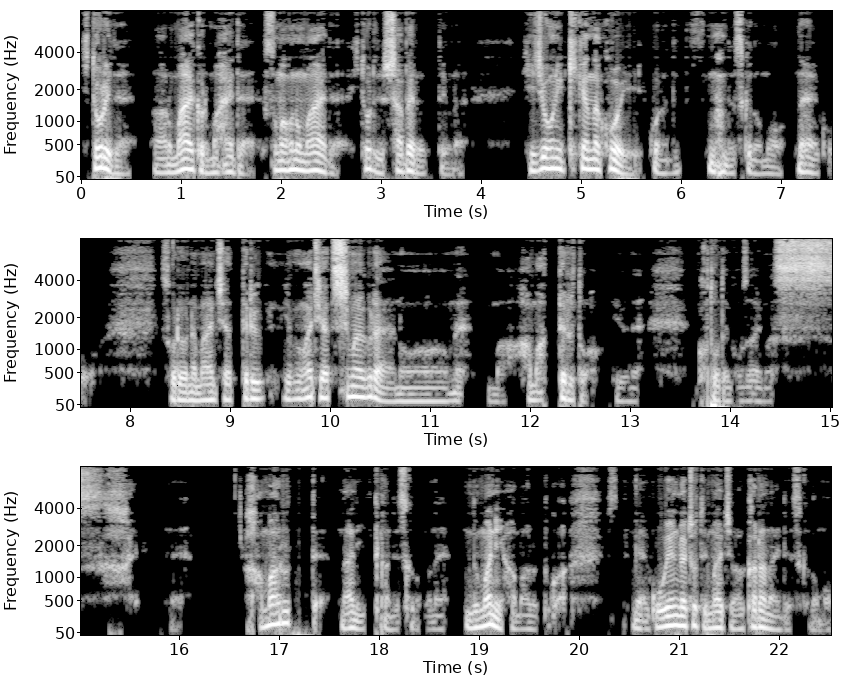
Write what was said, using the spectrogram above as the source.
一人で、あの、マイクの前で、スマホの前で、一人で喋るっていうね、非常に危険な行為、これなんですけども、ね、こう、それをね、毎日やってる、毎日やってしまうぐらい、あのね、まあ、ハマってるというね、ことでございます。ハマるって何って感じですけどもね。沼にはまるとか、ね、語源がちょっといまいちわからないですけども、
